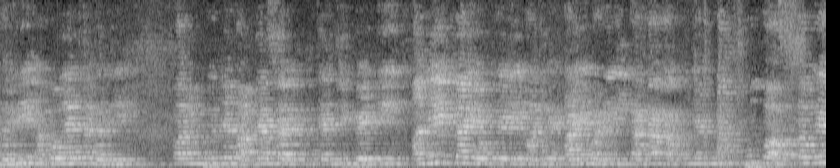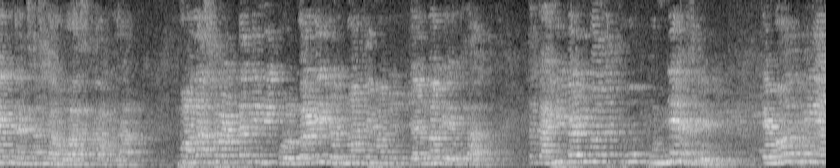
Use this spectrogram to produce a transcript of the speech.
घरी अकोल्याच्या घरी परमपूज्य तात्यासाहेब त्यांची पेटी अनेकदा योग गेली. माझे आई वडील काका काकू यांना खूप वास्तव्य त्यांचा सहवास लाभला मला असं वाटतं की मी कोलगडी जन्म जेव्हा जन्म घेतला तर काहीतरी माझं खूप पुण्य असेल. तेव्हा मी या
